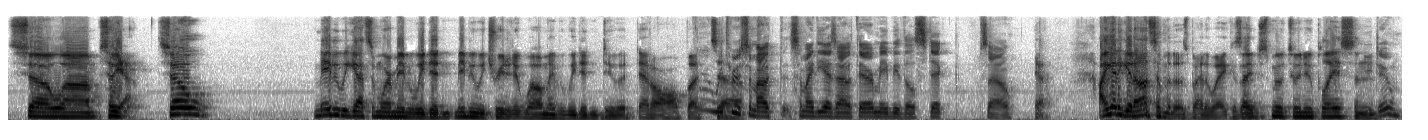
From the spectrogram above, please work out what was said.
So um, so yeah, so maybe we got somewhere, maybe we didn't. Maybe we treated it well, maybe we didn't do it at all. But yeah, we threw uh, some out, some ideas out there. Maybe they'll stick. So yeah. I got to get on some of those, by the way, because I just moved to a new place and you do.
